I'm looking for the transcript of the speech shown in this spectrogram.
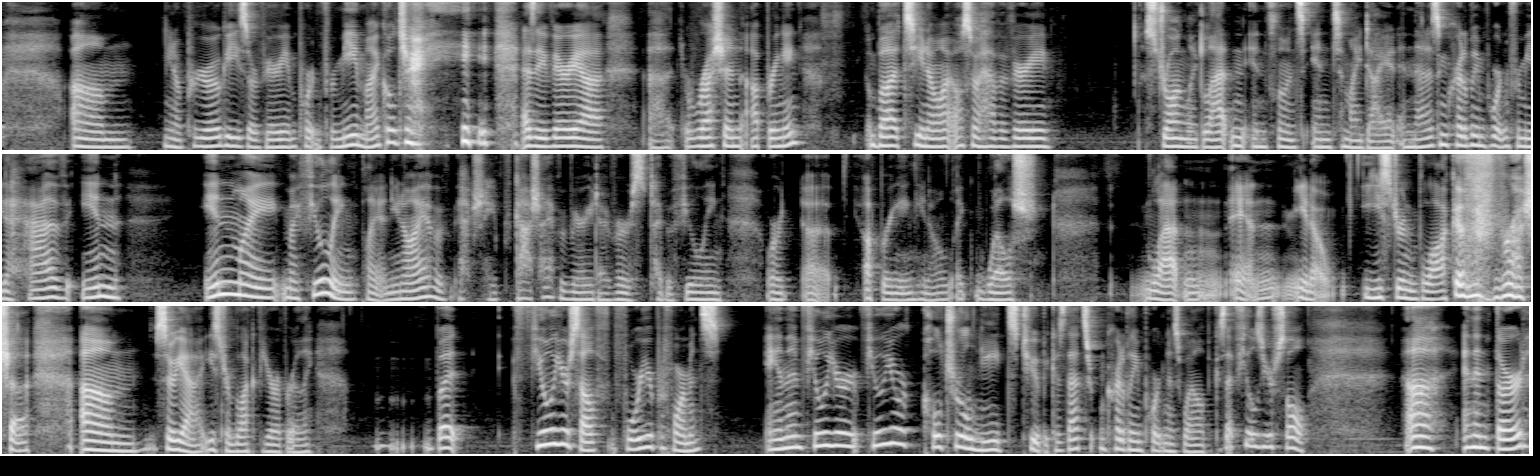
Um, you know, pierogies are very important for me in my culture as a very uh, uh, Russian upbringing. But, you know, I also have a very strong, like, Latin influence into my diet. And that is incredibly important for me to have in in my my fueling plan you know i have a actually gosh i have a very diverse type of fueling or uh, upbringing you know like welsh latin and you know eastern bloc of russia um, so yeah eastern bloc of europe really but fuel yourself for your performance and then fuel your fuel your cultural needs too because that's incredibly important as well because that fuels your soul. Uh, and then third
